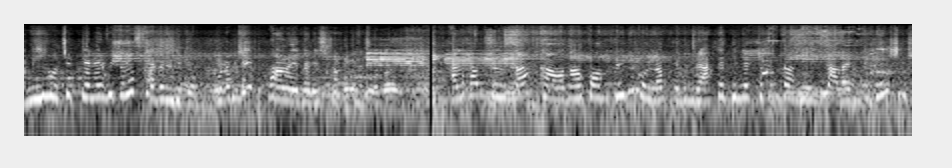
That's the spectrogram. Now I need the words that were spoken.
আমি হচ্ছে টেনের ভিতরে সেভেন দিব। মোটামুটি ভালো এবারে সব আলহামদুলিল্লাহ খাওয়া দাওয়া কমপ্লিট করলাম এবং রাতের দিনেরটা কিন্তু আমি কালাই দিয়েই শেষ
